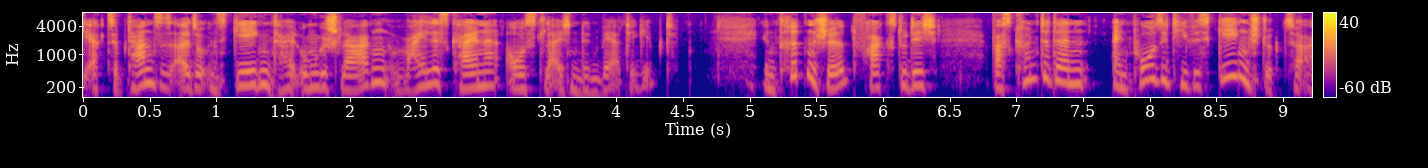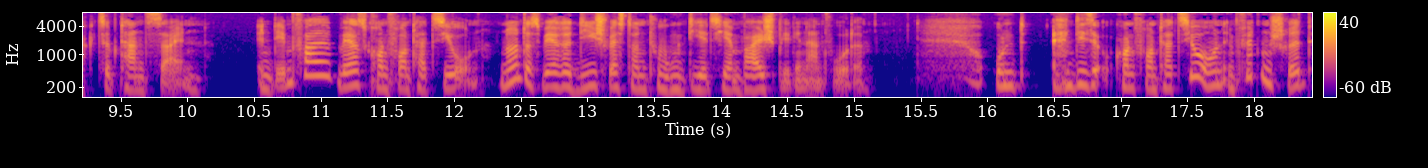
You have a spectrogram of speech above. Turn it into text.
Die Akzeptanz ist also ins Gegenteil umgeschlagen, weil es keine ausgleichenden Werte gibt. Im dritten Schritt fragst du dich, was könnte denn ein positives Gegenstück zur Akzeptanz sein? In dem Fall wäre es Konfrontation. Ne? Das wäre die Schwesterntugend, die jetzt hier im Beispiel genannt wurde. Und diese Konfrontation im vierten Schritt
